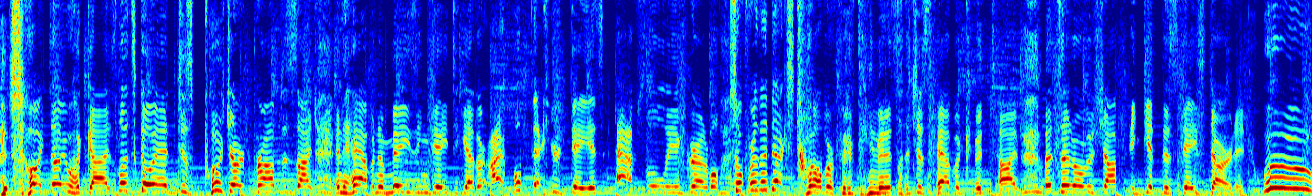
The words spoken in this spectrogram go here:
So I tell you what, guys, let's go ahead and just push our problems aside and have an amazing day together. I hope that your day is absolutely incredible. So for the next 12 or 15 minutes, let's just have a good time. Let's head over to the shop and get this day started. Woo!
